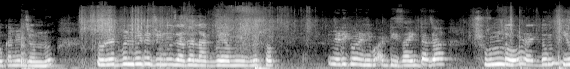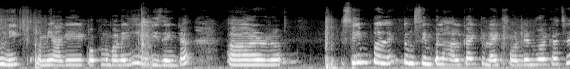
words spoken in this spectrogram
দোকানের জন্য। তো রেড ভেলভেটের জন্য যা যা লাগবে আমি এগুলো সব রেডি করে নিব। আর ডিজাইনটা যা সুন্দর, একদম ইউনিক আমি আগে কখনো বানাইনি এই ডিজাইনটা আর সিম্পল একদম সিম্পল হালকা একটু লাইট ফন্ডেন্ট ওয়ার্ক আছে।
